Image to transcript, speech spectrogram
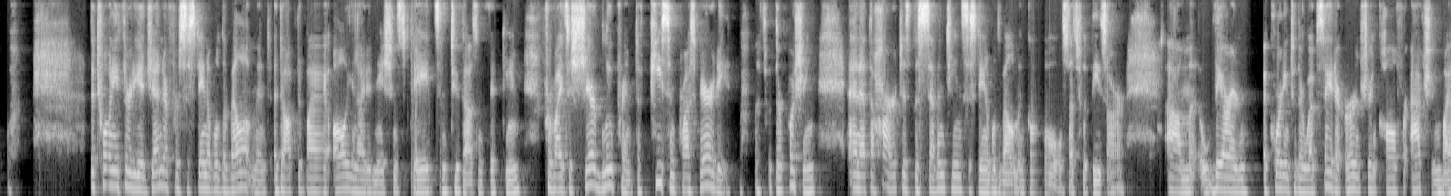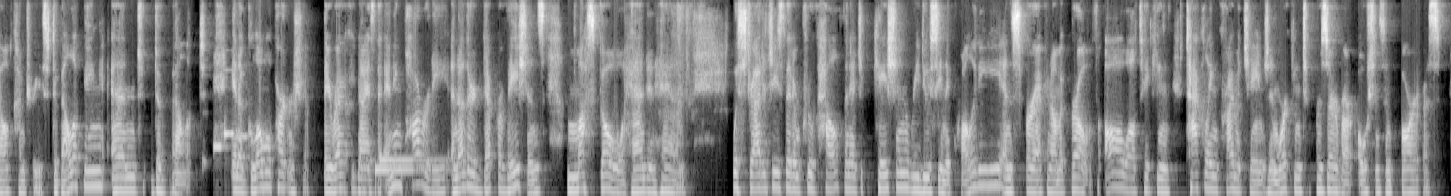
the 2030 Agenda for Sustainable Development, adopted by all United Nations states in 2015, provides a shared blueprint of peace and prosperity. That's what they're pushing. And at the heart is the 17 Sustainable Development Goals. That's what these are. Um, they are according to their website, an urgent call for action by all countries, developing and developed in a global partnership they recognize that ending poverty and other deprivations must go hand in hand with strategies that improve health and education, reduce inequality, and spur economic growth, all while taking tackling climate change and working to preserve our oceans and forests.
